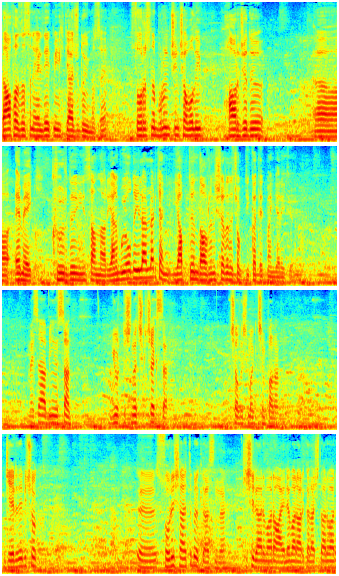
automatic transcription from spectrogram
daha fazlasını elde etme ihtiyacı duyması. Sonrasında bunun için çabalayıp harcadığı e, emek, kırdığı insanlar. Yani bu yolda ilerlerken yaptığın davranışlara da çok dikkat etmen gerekiyor. Mesela bir insan yurt dışına çıkacaksa çalışmak için falan geride birçok e, soru işareti bırakıyor aslında. Kişiler var, aile var, arkadaşlar var.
